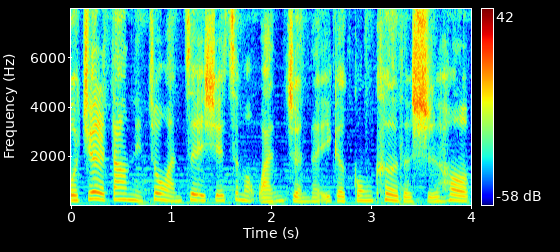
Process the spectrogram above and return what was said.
我觉得，当你做完这些这么完整的一个功课的时候，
